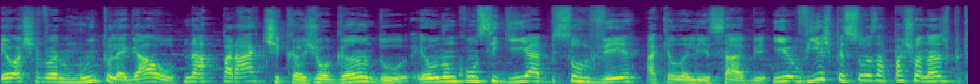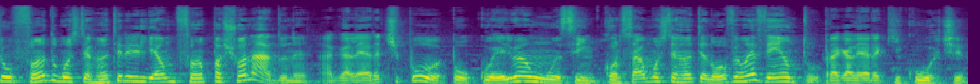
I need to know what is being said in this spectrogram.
eu achava muito legal, na prática, jogando, eu não conseguia absorver aquilo ali, sabe? E eu vi as pessoas apaixonadas, porque o fã do Monster Hunter, ele é um fã apaixonado, né? A galera, tipo, pô, o Coelho é um, assim, quando sai o Monster Hunter novo, é um evento pra galera que curte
